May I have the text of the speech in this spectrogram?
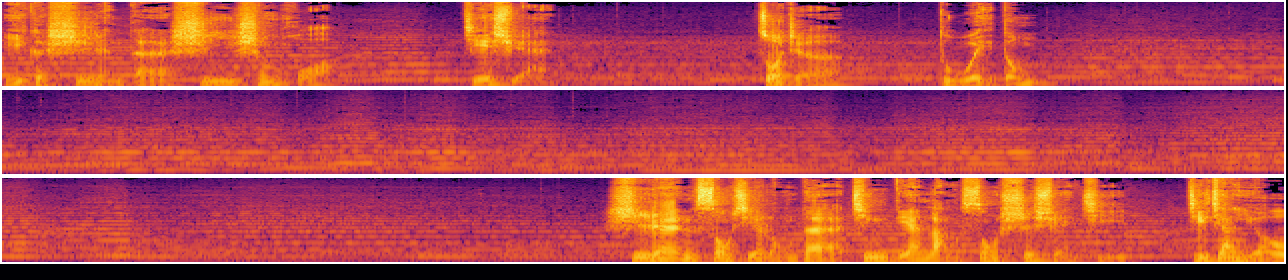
一个诗人的诗意生活节选，作者杜卫东。诗人宋谢龙的经典朗诵诗选集即将由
